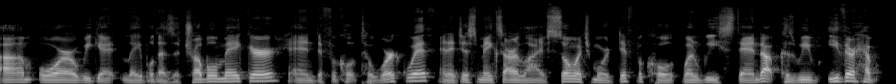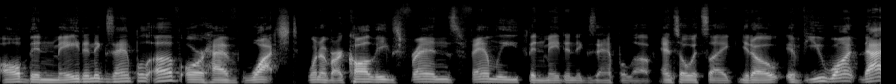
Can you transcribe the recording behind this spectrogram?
um, or we get labeled as a troublemaker and difficult to work with, and it just makes our lives so much more difficult when we stand up because we've either have all been made an example of or have watched one of our colleagues, friends, family been made an example of. And so it's like, you know, if you want that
